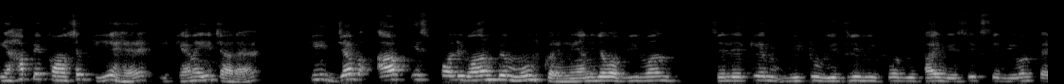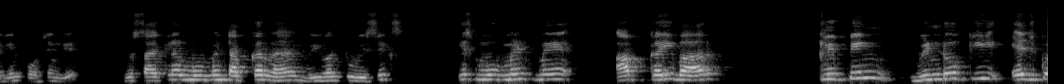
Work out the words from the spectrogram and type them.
यहाँ पे कॉन्सेप्ट ये है ये कहना ये चाह रहा है कि जब आप इस पॉलीगॉन पे मूव करेंगे यानी जब आप V1 से लेके V2, V3, V4, V5, V6 से V1 पे अगेन पहुँचेंगे जो साइक्लर मूवमेंट आप कर रहे हैं V1 टू V6 इस मूवमेंट में आप कई बार क्लिपिंग विंडो की एज को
